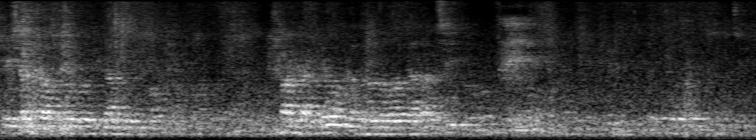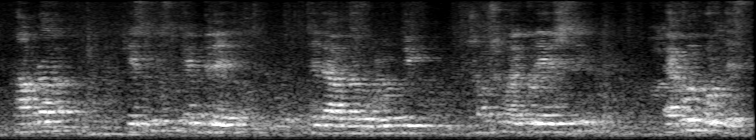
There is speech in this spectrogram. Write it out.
সেই সাথে সরকারকেও আমরা ধন্যবাদ জানাচ্ছি। আমরা কিছু কিছু ক্ষেত্রে যেটা আমরা উপলব্ধি সবসময় করে এসেছি, এখন করতেছি।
